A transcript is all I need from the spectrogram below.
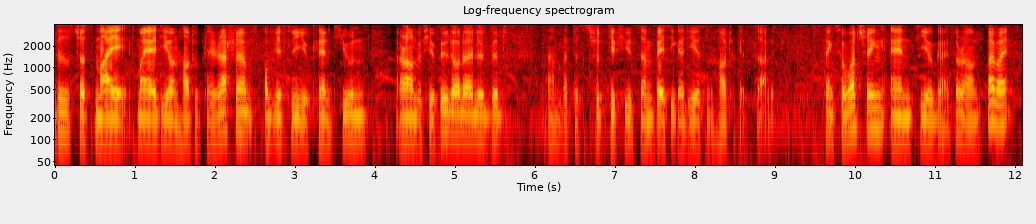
but this is just my, my idea on how to play Russia. Obviously you can tune around with your build order a little bit, um, but this should give you some basic ideas on how to get started. Thanks for watching and see you guys around. Bye bye!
